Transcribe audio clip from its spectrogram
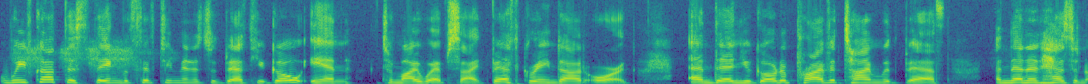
We've got this thing with 15 minutes with Beth. You go in to my website bethgreen.org, and then you go to private time with Beth, and then it has an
